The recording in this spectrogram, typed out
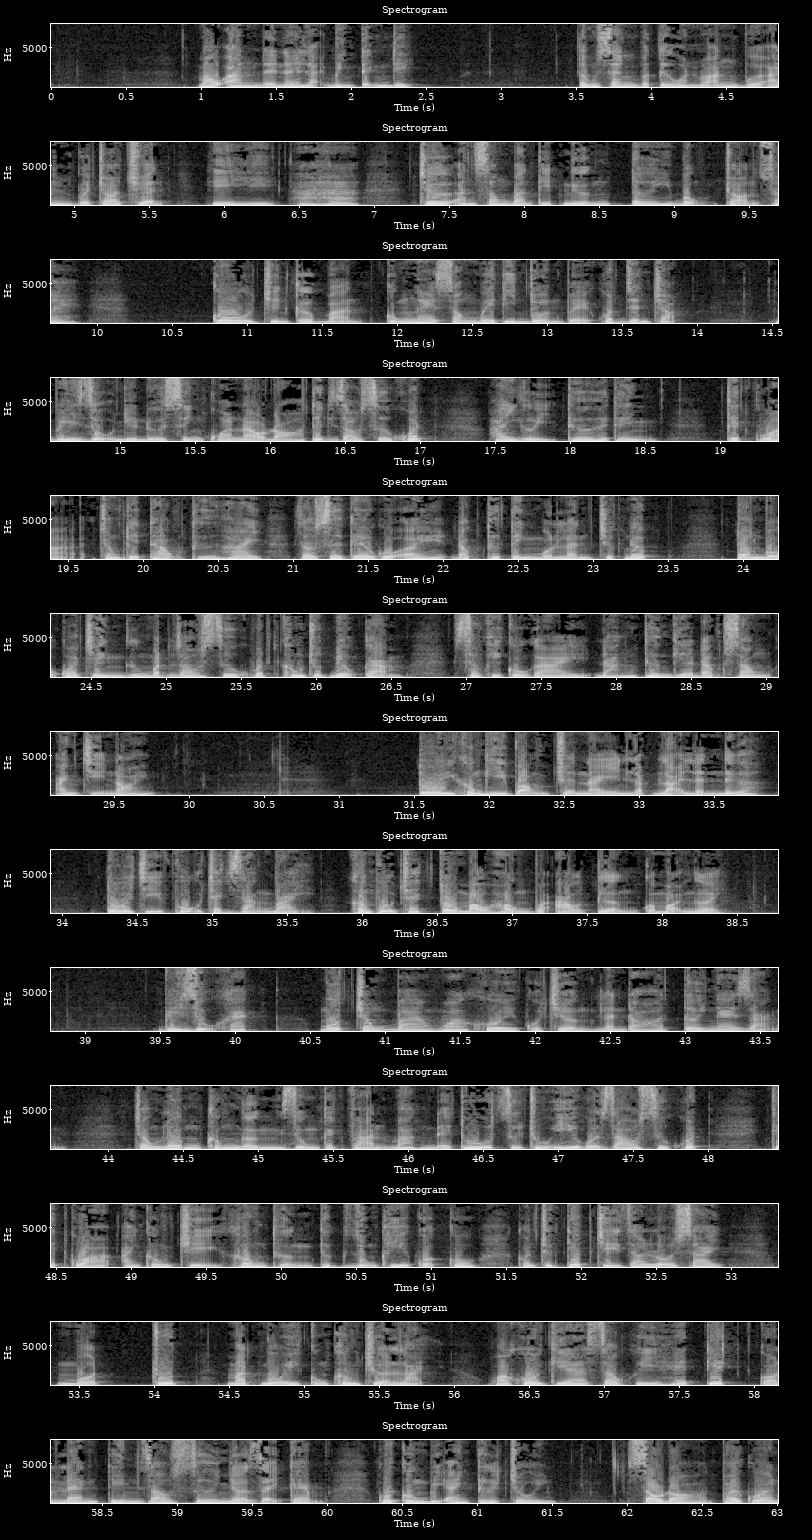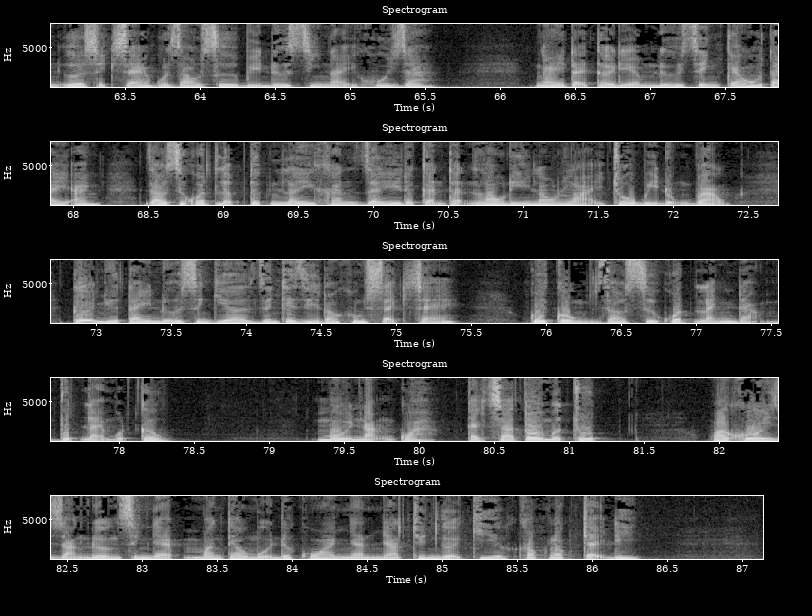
Mau ăn, để lấy lại bình tĩnh đi. Tống xanh và từ hoan hoãn vừa ăn vừa trò chuyện, Hi hi ha ha, Chờ ăn xong bàn thịt nướng tới bụng tròn xoe. Cô trên cơ bản cũng nghe xong mấy tin đồn về khuất diễn trọng. Ví dụ như nữ sinh khoa nào đó thích giáo sư khuất Hay gửi thư hơi thỉnh. Kết quả trong tiết học thứ hai, Giáo sư kêu cô ấy đọc thư tình một lần trước lớp. Toàn bộ quá trình gương mặt giáo sư khuất không chút biểu cảm. Sau khi cô gái đáng thương kia đọc xong, Anh chỉ nói, Tôi không hy vọng chuyện này lặp lại lần nữa. Tôi chỉ phụ trách giảng bài, Không phụ trách tô màu hồng và ảo tưởng của mọi người. Ví dụ khác một trong ba hoa khôi của trường lần đó tới nghe giảng. Trong lớp không ngừng dùng cách phản bác để thu hút sự chú ý của giáo sư khuất. Kết quả anh không chỉ không thưởng thức dũng khí của cô, Còn trực tiếp chỉ ra lỗi sai. Một chút mặt mũi cũng không trở lại. Hoa khôi kia sau khi hết tiết còn lén tìm giáo sư nhờ dạy kèm, Cuối cùng bị anh từ chối. Sau đó, thói quen ưa sạch sẽ của giáo sư bị nữ sinh này khui ra ngay tại thời điểm nữ sinh kéo tay anh Giáo sư khuất lập tức lấy khăn giấy Để cẩn thận lau đi lau lại chỗ bị đụng vào. Tựa như tay nữ sinh kia dính cái gì đó không sạch sẽ. Cuối cùng giáo sư khuất lãnh đạm vứt lại một câu. Mùi nặng quá Cách xa tôi một chút. Hoa khôi giảng đường xinh đẹp Mang theo mùi nước hoa nhàn nhạt, nhạt trên người kia Khóc lóc chạy đi.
